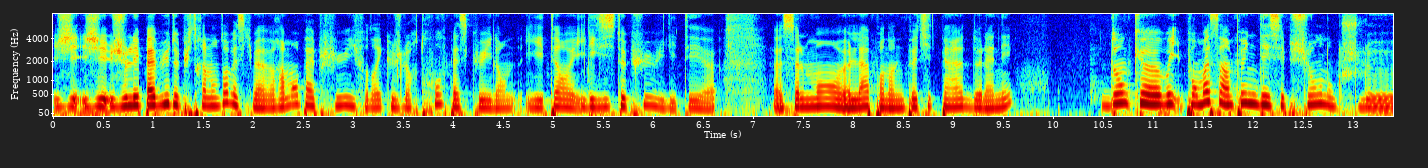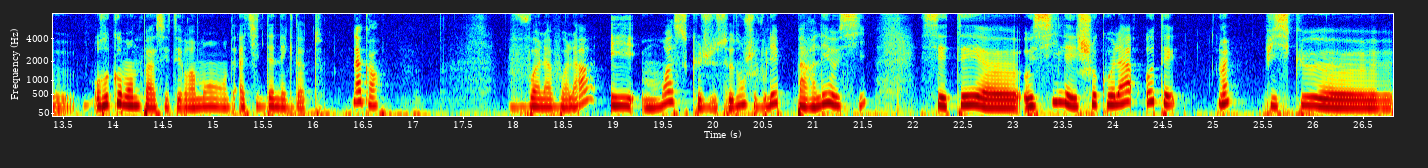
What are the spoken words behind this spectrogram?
je l'ai pas bu depuis très longtemps parce qu'il m'a vraiment pas plu. Il faudrait que je le retrouve parce qu'il il était, il existe plus. Il était seulement là pendant une petite période de l'année. Donc oui, pour moi c'est un peu une déception, donc je le recommande pas. C'était vraiment à titre d'anecdote. D'accord. Voilà, voilà. Et moi, ce, que je, ce dont je voulais parler aussi, c'était euh, aussi les chocolats au thé. Ouais. Puisque euh,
